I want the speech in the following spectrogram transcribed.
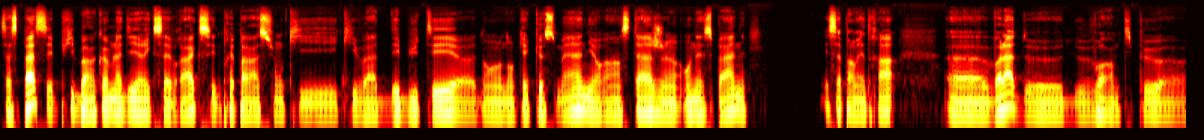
ça se passe. Et puis, ben, comme l'a dit Eric Sevrac, c'est une préparation qui, qui va débuter euh, dans, dans quelques semaines. Il y aura un stage en Espagne et ça permettra euh, voilà, de, de voir un petit peu euh,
